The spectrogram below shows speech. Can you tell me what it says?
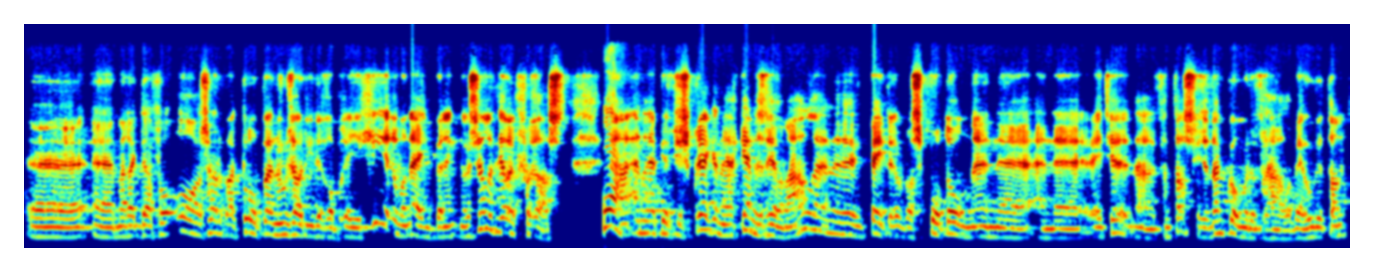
Uh, maar dat ik dacht van, oh, zou dat wel kloppen? En hoe zou die erop reageren? Want eigenlijk ben ik nou zelf heel erg verrast. Ja. en dan heb je het gesprek en dan herkennen ze het helemaal. En uh, Peter was spot on en, en weet je, nou, fantastisch. En dan komen de verhalen bij hoe het dan,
